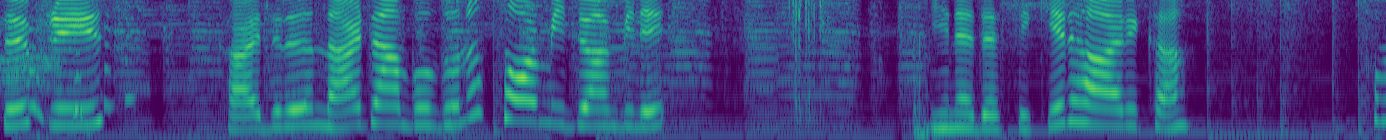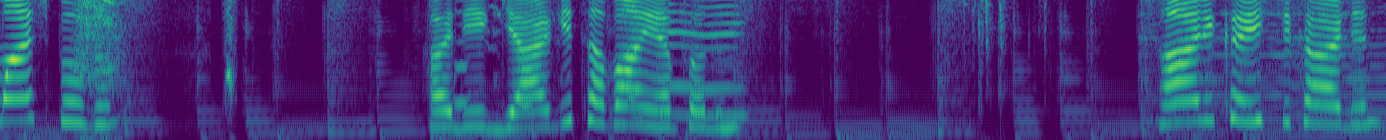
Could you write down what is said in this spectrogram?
Sürpriz. Kaydırığı nereden bulduğunu sormayacağım bile. Yine de fikir harika. Kumaş buldum. Hadi gergi taban yapalım. Harika iş çıkardın.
